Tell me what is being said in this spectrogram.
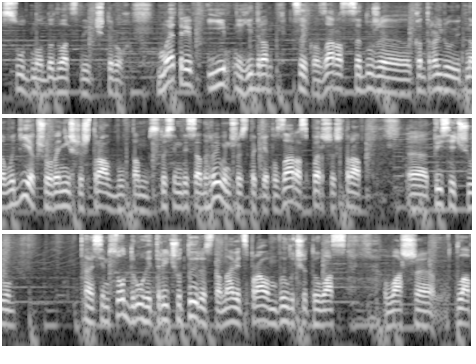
судно до 24 метрів і гідроцикл. Зараз це дуже контролюють на воді. Якщо раніше штраф був там 170 гривень, щось таке, то зараз перший штраф е, 1000 700, другий 3400. Навіть з правом вилучити у вас ваш е, плав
